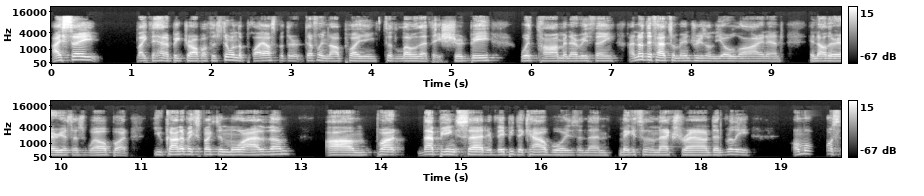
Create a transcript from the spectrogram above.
I say like they had a big drop off. They're still in the playoffs, but they're definitely not playing to the level that they should be with Tom and everything. I know they've had some injuries on the O line and in other areas as well, but you kind of expected more out of them. Um, but that being said, if they beat the Cowboys and then make it to the next round, then really almost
